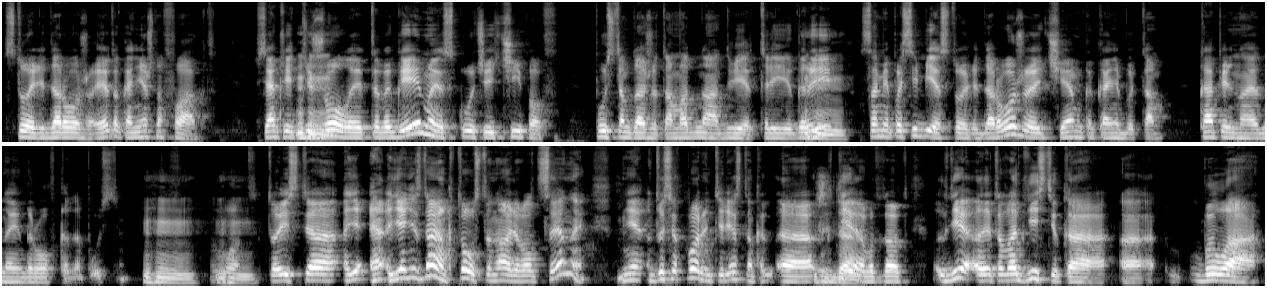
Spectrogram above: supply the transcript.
стоили дороже, это, конечно, факт. Всякие mm-hmm. тяжелые ТВ-геймы с кучей чипов, пусть там даже там одна, две, три игры, mm-hmm. сами по себе стоили дороже, чем какая-нибудь там капельная одноигровка, допустим. Mm-hmm. Вот. То есть э, я, э, я не знаю, кто устанавливал цены. Мне до сих пор интересно, как, э, где, да. вот, вот, где эта логистика была,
